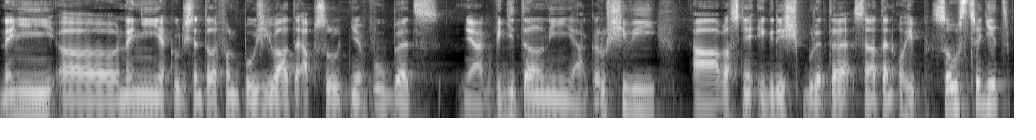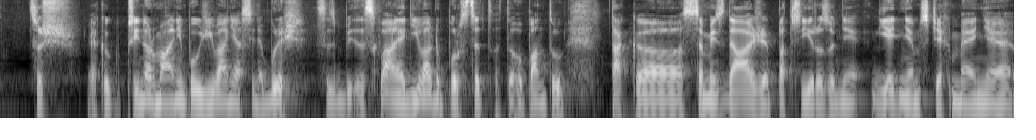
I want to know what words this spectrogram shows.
není, uh, není jako když ten telefon používáte absolutně vůbec nějak viditelný, nějak rušivý a vlastně i když budete se na ten ohyb soustředit, což jako při normálním používání asi nebudeš se schválně dívat do prostřed toho pantu, tak uh, se mi zdá, že patří rozhodně k jedním z těch méně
